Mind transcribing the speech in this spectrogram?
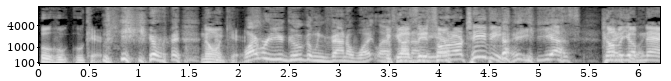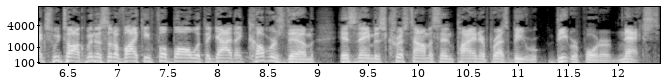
Who, who, who cares? right. No one cares. Why were you Googling Vanna White last because night? Because it's on our TV. yes. Coming up next, we talk Minnesota Viking football with the guy that covers them. His name is Chris Tomasson, Pioneer Press beat, beat reporter. Next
